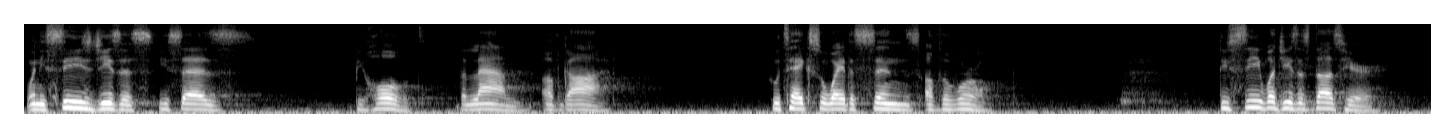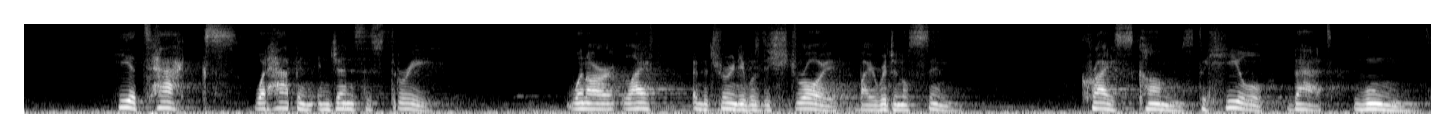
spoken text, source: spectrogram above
When he sees Jesus, he says, Behold, the Lamb of God who takes away the sins of the world. Do you see what Jesus does here? He attacks what happened in Genesis 3 when our life in the Trinity was destroyed by original sin. Christ comes to heal that wound.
